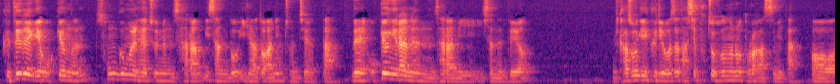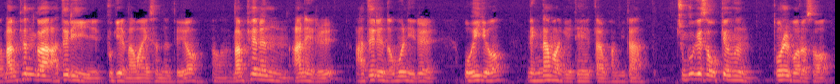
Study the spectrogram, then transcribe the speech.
그들에게 옥경은 송금을 해주는 사람 이상도 이하도 아닌 존재였다. 네, 옥경이라는 사람이 있었는데요. 가족이 그리워서 다시 북조선으로 돌아갔습니다. 어, 남편과 아들이 북에 남아 있었는데요. 어, 남편은 아내를, 아들은 어머니를 오히려 냉담하게 대했다고 합니다. 중국에서 옥경은 돈을 벌어서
